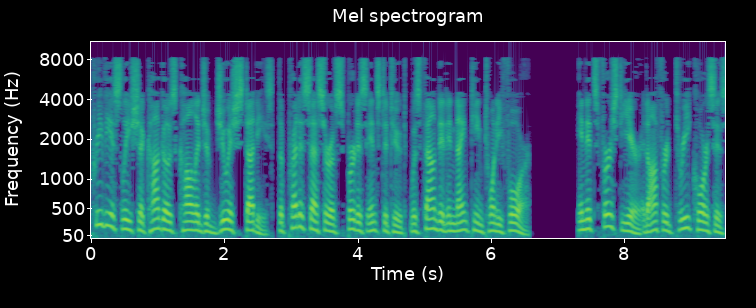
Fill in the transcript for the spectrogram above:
Previously Chicago's College of Jewish Studies, the predecessor of Spertus Institute, was founded in 1924. In its first year it offered three courses,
